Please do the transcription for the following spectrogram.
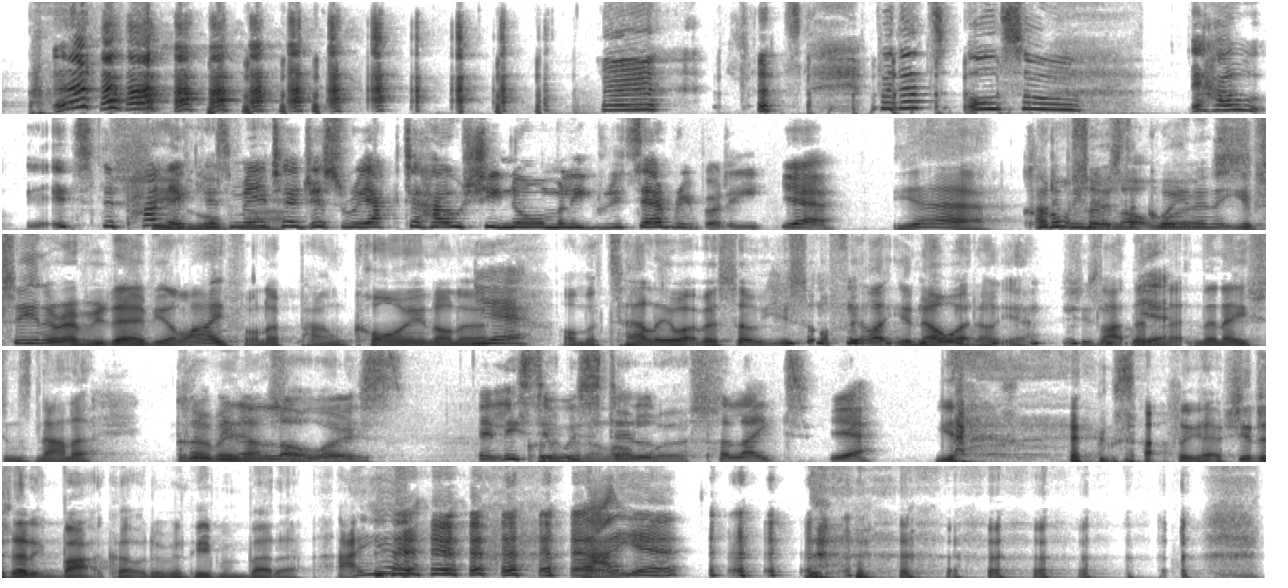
That's, but that's also how it's the panic has made that. her just react to how she normally greets everybody. Yeah. Yeah. Could and have also been it's the Queen, worse. You've seen her every day of your life on a pound coin, on a Yeah. on the telly or whatever. So you sort of feel like you know her, don't you? She's like the, Yeah. the nation's nana. Could have what I mean? been a lot all that is. worse. At least Could it was been still polite. Yeah. Yeah, exactly. Yeah. If she'd have said it back, that would have been even better. Hiya. ah, yeah.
